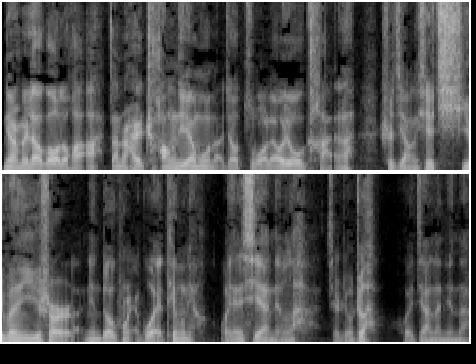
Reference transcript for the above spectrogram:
您要是没聊够的话啊，咱这还长节目呢，叫左聊右侃啊，是讲一些奇闻异事的。您得空也过去听听。我先谢谢您了，今儿就这，回见了您呢。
